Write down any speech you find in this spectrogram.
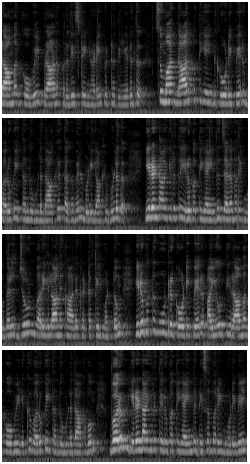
ராமர் கோவில் பிராண பிரதிஷ்டை நடைபெற்றதிலிருந்து சுமார் நாற்பத்தி ஐந்து கோடி பேர் வருகை தந்துள்ளதாக தகவல் வெளியாகியுள்ளது. இரண்டாயிரத்து இருபத்தி ஐந்து ஜனவரி முதல் ஜூன் வரையிலான காலகட்டத்தில் மட்டும் இருபத்தி மூன்று கோடி பேர் அயோத்தி ராமர் கோவிலுக்கு வருகை தந்துள்ளதாகவும் வரும் இரண்டாயிரத்து இருபத்தி ஐந்து டிசம்பரின் முடிவில்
